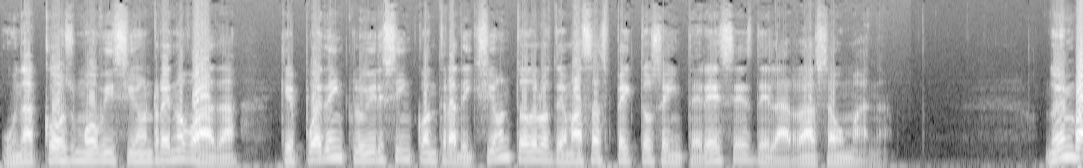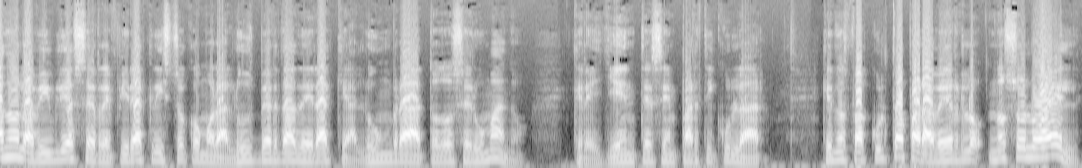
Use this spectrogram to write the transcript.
una cosmovisión renovada que puede incluir sin contradicción todos los demás aspectos e intereses de la raza humana. No en vano la Biblia se refiere a Cristo como la luz verdadera que alumbra a todo ser humano, creyentes en particular, que nos faculta para verlo no solo a Él,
